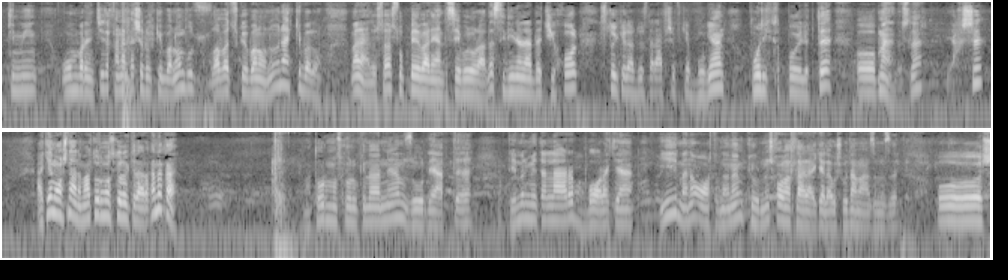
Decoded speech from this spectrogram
2011 yil qanaqa shirokiy balon bu заводской baloni 12 balon mana do'stlar super varianti desa bo'laveradi. Sidinalarda chexol stoykalar do'stlar обшивка bo'lgan polik qilib qo'yilibdi. Hop mana do'stlar yaxshi. Aka mashinani motor moskorovkalari qanaqa? Motor moskorovkalarini ham zo'r deyapti. Temir metallari bor ekan. И mana ortidan ham ko'rinish holatlari akalar ushbu damazimizni. Xo'sh.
